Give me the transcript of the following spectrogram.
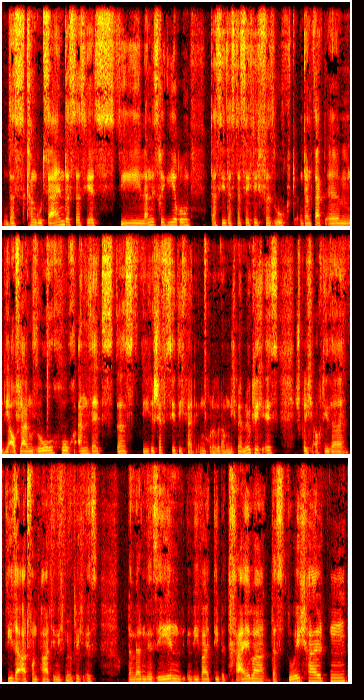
Das kann gut sein, dass das jetzt die Landesregierung dass sie das tatsächlich versucht und dann sagt, ähm, die Auflagen so hoch ansetzt, dass die Geschäftstätigkeit im Grunde genommen nicht mehr möglich ist, sprich auch dieser, diese Art von Party nicht möglich ist. Dann werden wir sehen, inwieweit die Betreiber das durchhalten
